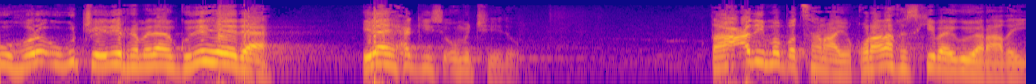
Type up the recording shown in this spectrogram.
uu hore ugu jeeday ramadaan gudaheeda ilaahay xaggiisa uma jeedo. Daacadii ma badsanaayo qur'aan baa igu yaraaday.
